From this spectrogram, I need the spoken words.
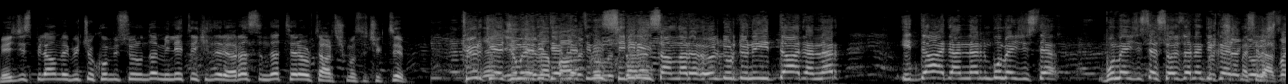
Meclis Plan ve Bütçe Komisyonu'nda milletvekilleri arasında terör tartışması çıktı. Türkiye Cumhuriyeti Devleti'nin sivil insanları öldürdüğünü iddia edenler, iddia edenlerin bu mecliste bu mecliste sözlerine dikkat Bütçe etmesi lazım.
